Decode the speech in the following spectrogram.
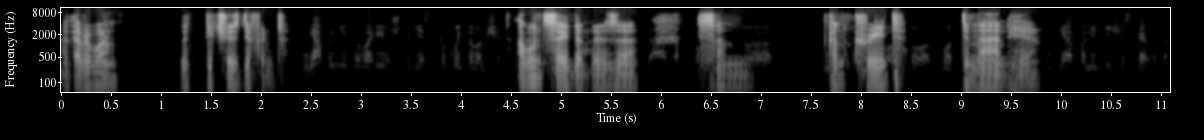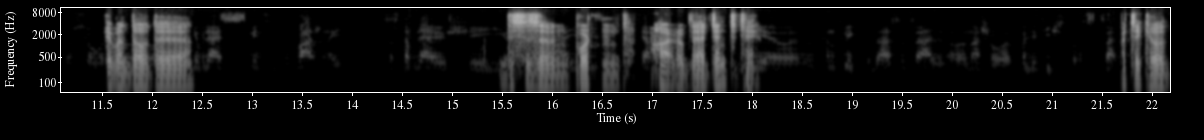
at everyone, the picture is different. I wouldn't say that there's uh, some concrete demand here, even though the this is an important part of the identity, particularly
